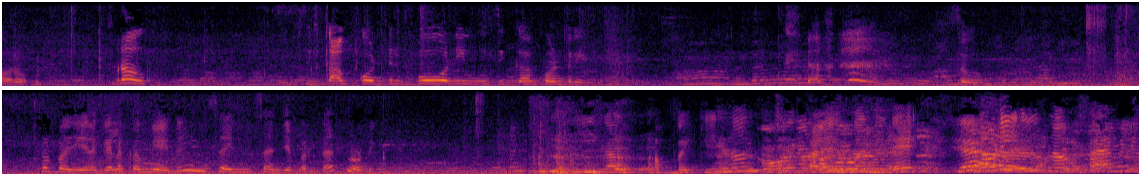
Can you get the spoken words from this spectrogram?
ಅವರು ಬ್ರೋ ಸಿಕ್ಕಾಕೊಂಡ್ರಿ ಬೋ ನೀವು ಸಿಕ್ಕಾಕೊಂಡ್ರಿ. ಸೊ ಸ್ವಲ್ಪ ಏನಾಗೆಲ್ಲ ಕಮ್ಮಿ ಆಯಿತು ಇನ್ನು ಸಂಜೆ ಬರ್ತಾರೆ ನೋಡಿ ಈಗ ಹಬ್ಬಕ್ಕೆ ಇನ್ನೊಂದು ಕಳೆ ಬಂದಿದೆ. ನೋಡಿ ನಮ್ಮ ಫ್ಯಾಮಿಲಿ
